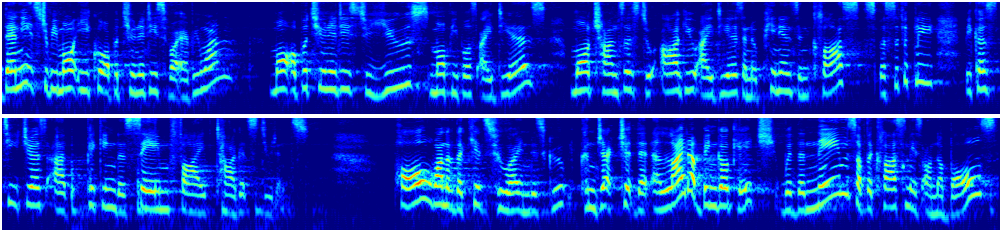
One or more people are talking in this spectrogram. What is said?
there needs to be more equal opportunities for everyone, more opportunities to use more people's ideas, more chances to argue ideas and opinions in class, specifically because teachers are picking the same five target students. Paul, one of the kids who are in this group, conjectured that a light up bingo cage with the names of the classmates on the balls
